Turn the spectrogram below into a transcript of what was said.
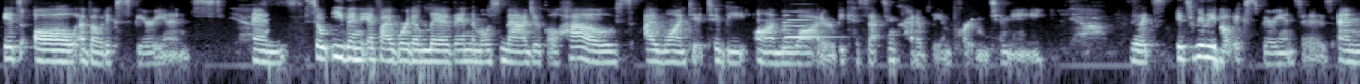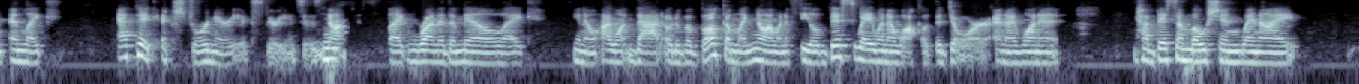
it's all about experience. Yes. And so even if I were to live in the most magical house, I want it to be on the water because that's incredibly important to me. Yeah. So it's it's really about experiences and and like epic extraordinary experiences, mm-hmm. not like run of the mill like you know, I want that out of a book. I'm like, no, I want to feel this way when I walk out the door and I want to have this emotion when I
